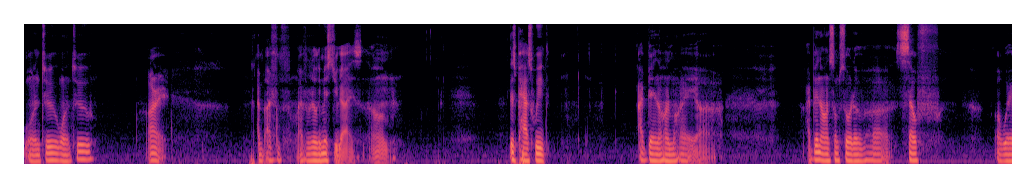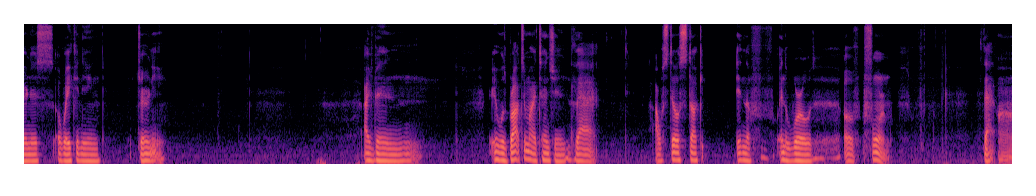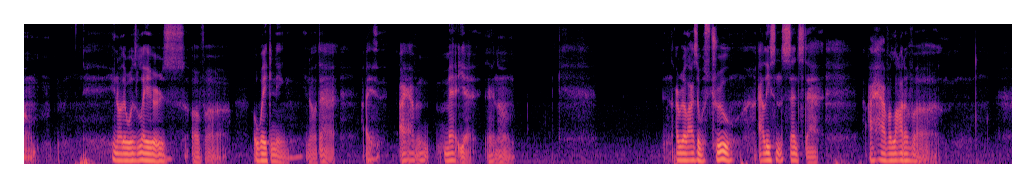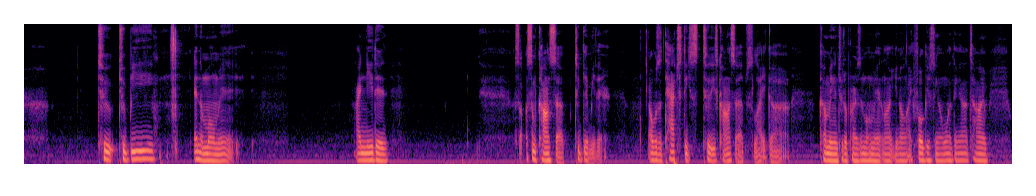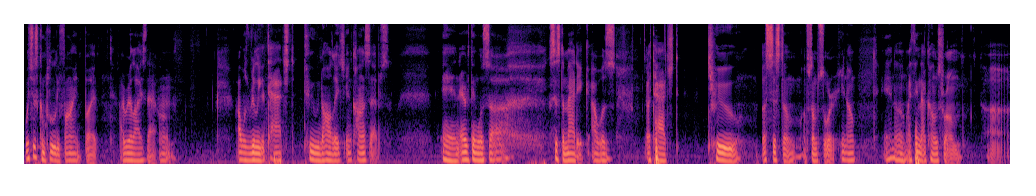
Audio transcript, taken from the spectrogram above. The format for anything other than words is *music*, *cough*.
One, two, one, two. All right. I've, I've, I've really missed you guys. Um, this past week, I've been on my, uh, I've been on some sort of uh, self awareness, awakening journey. I've been it was brought to my attention that I was still stuck in the in the world of form. That um, you know there was layers of uh, awakening, you know that I I haven't met yet, and um, I realized it was true, at least in the sense that I have a lot of uh, to to be in the moment I needed some concept to get me there. I was attached to these to these concepts like uh, coming into the present moment, like you know, like focusing on one thing at a time, which is completely fine. But I realized that um, I was really attached to knowledge and concepts, and everything was uh, systematic. I was attached to a system of some sort, you know, and um, I think that comes from, uh,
